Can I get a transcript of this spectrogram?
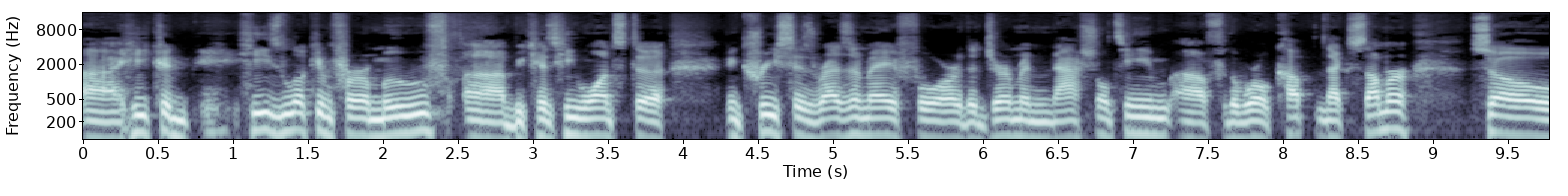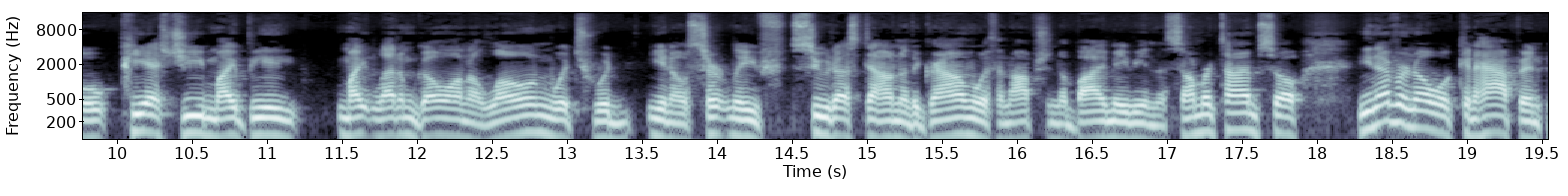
Uh, he could he's looking for a move uh, because he wants to increase his resume for the German national team uh, for the World Cup next summer. So PSG might be might let him go on a loan, which would, you know, certainly suit us down to the ground with an option to buy maybe in the summertime. So you never know what can happen.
